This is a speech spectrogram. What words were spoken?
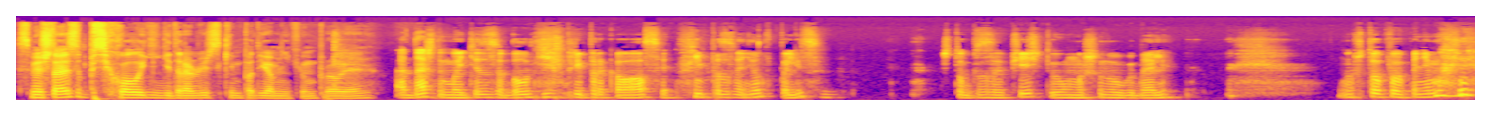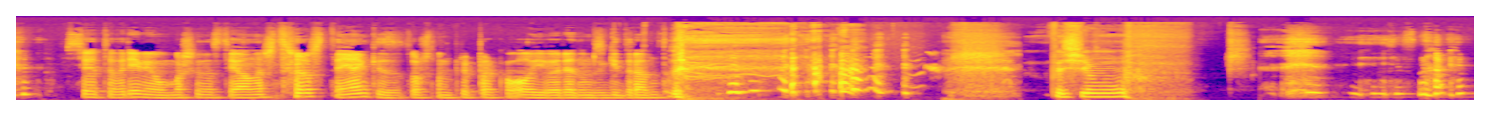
Смешно, если психологи гидравлическим подъемником управляли. Однажды мой отец забыл, где припарковался, и позвонил в полицию, чтобы сообщить, что его машину угнали. Ну, чтобы вы понимали, все это время его машина стояла на штрафстоянке за то, что он припарковал ее рядом с гидрантом. Почему? Не знаю.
